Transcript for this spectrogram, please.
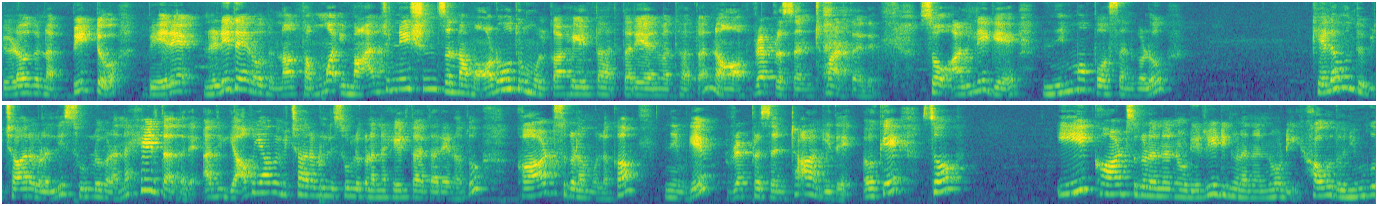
ಹೇಳೋದನ್ನು ಬಿಟ್ಟು ಬೇರೆ ನಡೀದೇ ಇರೋದನ್ನು, ತಮ್ಮ ಇಮ್ಯಾಜಿನೇಷನ್ಸನ್ನು ಮಾಡೋದ್ರ ಮೂಲಕ ಹೇಳ್ತಾ ಇರ್ತಾರೆ ಅನ್ನುವಂಥದ್ದನ್ನು ರೆಪ್ರೆಸೆಂಟ್ ಮಾಡ್ತಾ ಇದೆ. ಸೊ ಅಲ್ಲಿಗೆ ನಿಮ್ಮ ಪರ್ಸನ್ಗಳು ಕೆಲವೊಂದು ವಿಚಾರಗಳಲ್ಲಿ ಸುಳ್ಳುಗಳನ್ನು ಹೇಳ್ತಾ ಇದ್ದಾರೆ. ಅದು ಯಾವ ಯಾವ ವಿಚಾರಗಳಲ್ಲಿ ಸುಳ್ಳುಗಳನ್ನು ಹೇಳ್ತಾ ಇದ್ದಾರೆ ಅನ್ನೋದು ಕಾರ್ಡ್ಸ್ಗಳ ಮೂಲಕ ನಿಮಗೆ ರೆಪ್ರೆಸೆಂಟ್ ಆಗಿದೆ. ಓಕೆ ಸೊ ಈ ಕಾರ್ಡ್ಸ್ಗಳನ್ನು ನೋಡಿ ರೀಡಿಂಗ್ಗಳನ್ನು ನೋಡಿ, ಹೌದು, ನಿಮಗೂ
